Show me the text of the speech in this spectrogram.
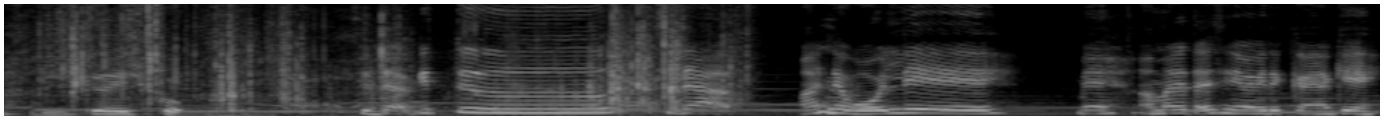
lah. Tiga cukup. Sedap gitu. Sedap. Mana boleh. Meh, Amal letak sini. Mami tekan. Okay.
